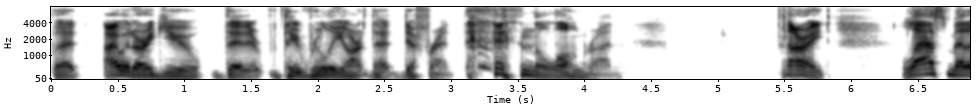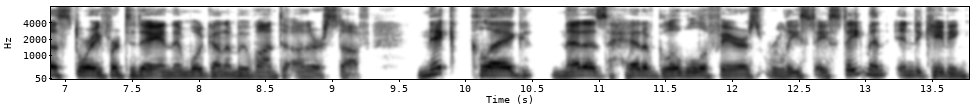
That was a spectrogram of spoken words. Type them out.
but I would argue that it, they really aren't that different in the long run. All right, last Meta story for today, and then we're going to move on to other stuff. Nick Clegg, Meta's head of global affairs, released a statement indicating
